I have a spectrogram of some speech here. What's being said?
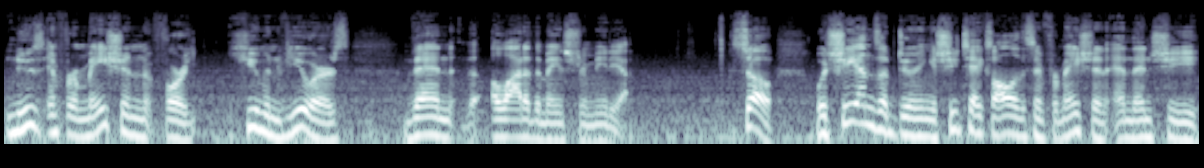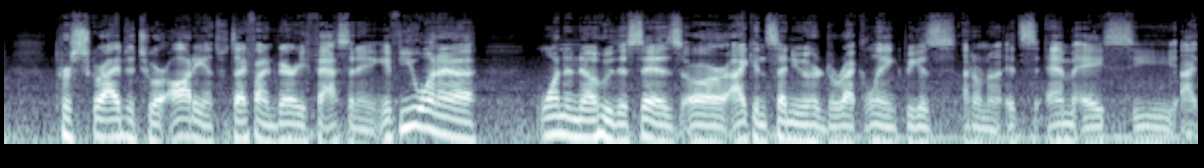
news information for human viewers than a lot of the mainstream media. So, what she ends up doing is she takes all of this information and then she prescribes it to her audience, which I find very fascinating. If you want to want to know who this is, or I can send you her direct link because I don't know, it's M A C. I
